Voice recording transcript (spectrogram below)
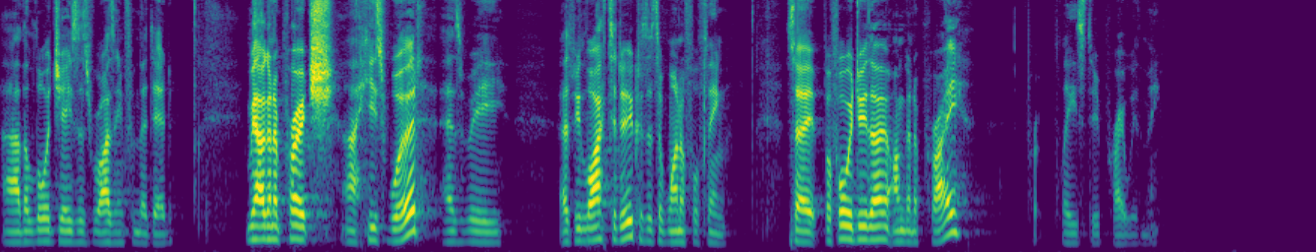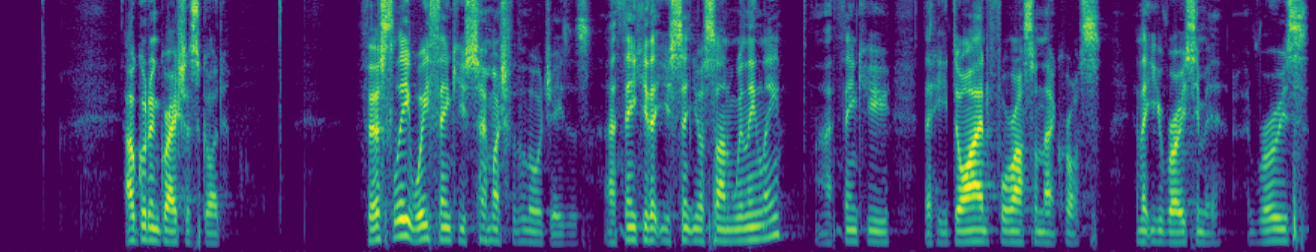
uh, the Lord Jesus rising from the dead. We are going to approach uh, His Word as we, as we like to do because it's a wonderful thing. So before we do, though, I'm going to pray. Please do pray with me. Our good and gracious God. Firstly, we thank you so much for the Lord Jesus. I thank you that you sent your Son willingly. I thank you that he died for us on that cross and that you rose him, rose,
